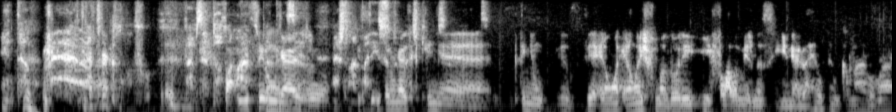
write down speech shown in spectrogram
Então, a Globo. Vamos a todo Pá, lado. e ser um a- gajo, As lâmpadas e ser um gajo que tinha, que tinha um, era um, era um ex-fumador e, e falava mesmo assim. E o gajo, ah, ele tem um canal lá.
